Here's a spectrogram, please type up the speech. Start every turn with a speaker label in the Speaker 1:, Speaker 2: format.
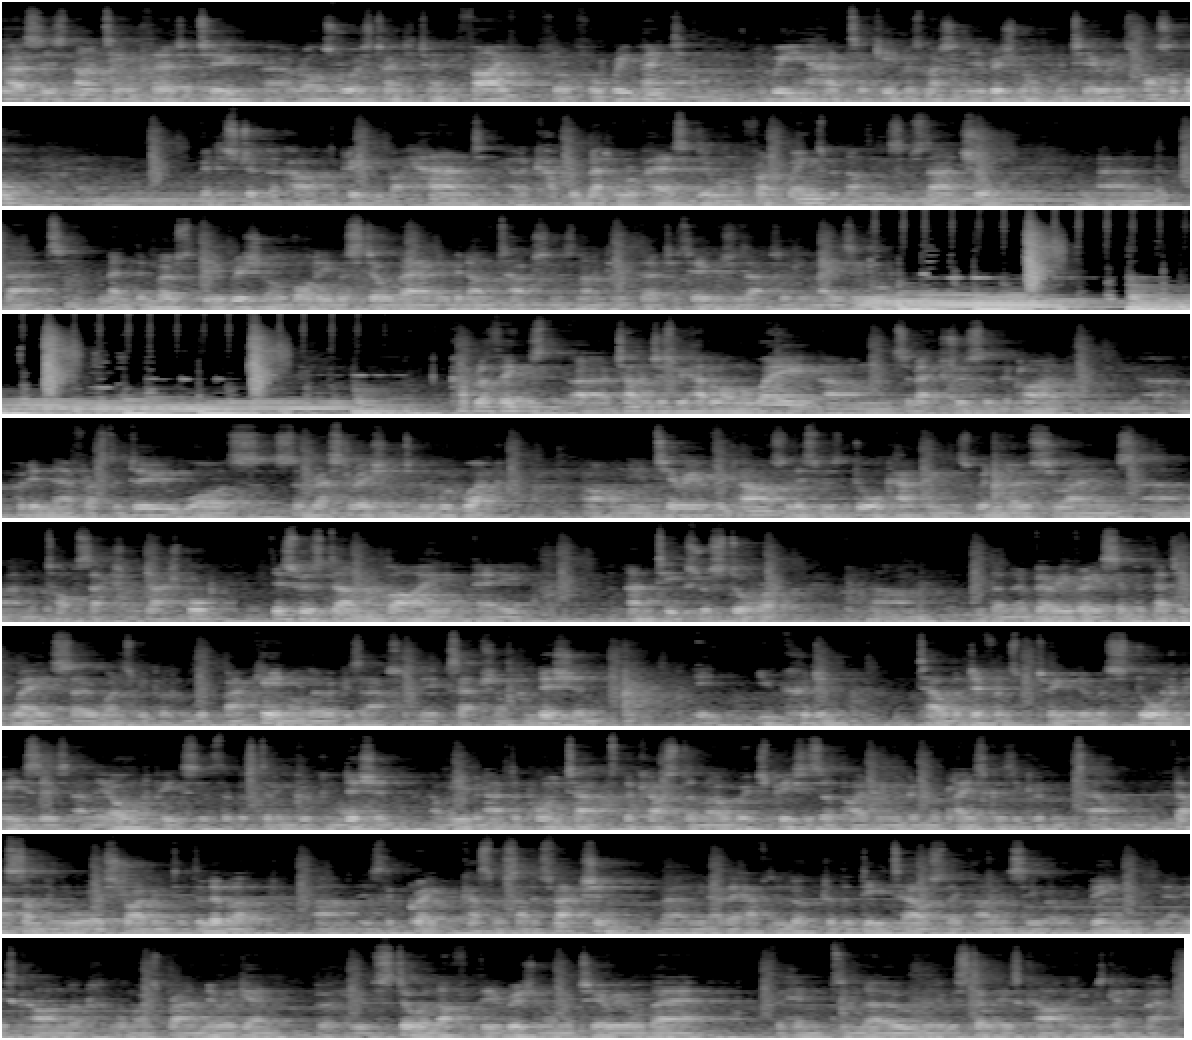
Speaker 1: to us is 1932 uh, Rolls-Royce 20-25 for a full repaint. We had to keep as much of the original material as possible. We had to strip the car completely by hand. We had a couple of metal repairs to do on the front wings, but nothing substantial. And that meant that most of the original body was still there and it had been untouched since 1932, which is absolutely amazing. A couple of things, uh, challenges we had along the way, um, some extras that the client put in there for us to do was some restoration to the woodwork uh, on the interior of the car. So this was door cappings, window surrounds, um, and the top section of the dashboard. This was done by a antiques restorer um, done in a very, very sympathetic way. So once we put the wood back in, although it was an absolutely exceptional condition, it, you couldn't tell the difference between the restored pieces and the old pieces that were still in good condition. And we even had to point out to the customer which pieces of piping had been replaced because he couldn't tell. That's something we're always striving to deliver, um, is the great customer satisfaction. You know, they have to look to the details so they can't even see where we've been. You know, his car looked almost brand new again, but there was still enough of the original material there for him to know that it was still his car he was getting back.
